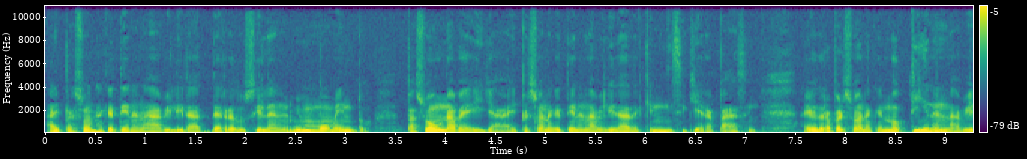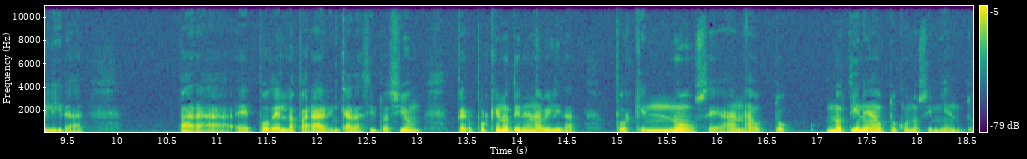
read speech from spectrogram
Hay personas que tienen la habilidad de reducirla en el mismo momento pasó una vez y ya. Hay personas que tienen la habilidad de que ni siquiera pasen. Hay otras personas que no tienen la habilidad para eh, poderla parar en cada situación. Pero ¿por qué no tienen la habilidad? Porque no se han auto, no tienen autoconocimiento.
